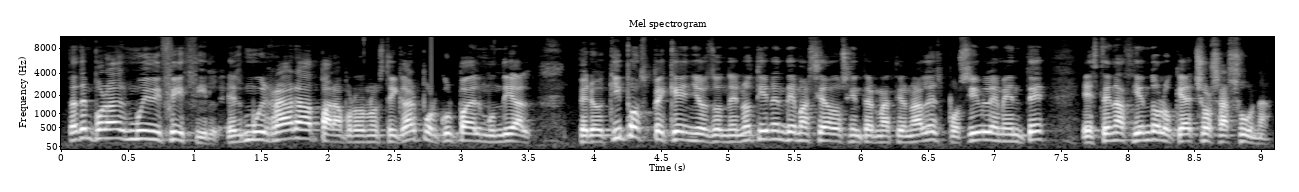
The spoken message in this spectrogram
Esta temporada es muy difícil, es muy rara para pronosticar por culpa del Mundial, pero equipos pequeños donde no tienen demasiados internacionales posiblemente estén haciendo lo que ha hecho Sasuna.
